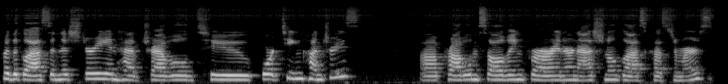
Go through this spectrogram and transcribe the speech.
for the glass industry and have traveled to 14 countries, uh, problem solving for our international glass customers.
